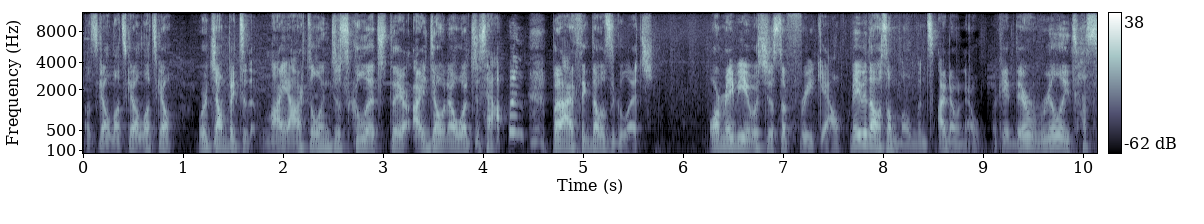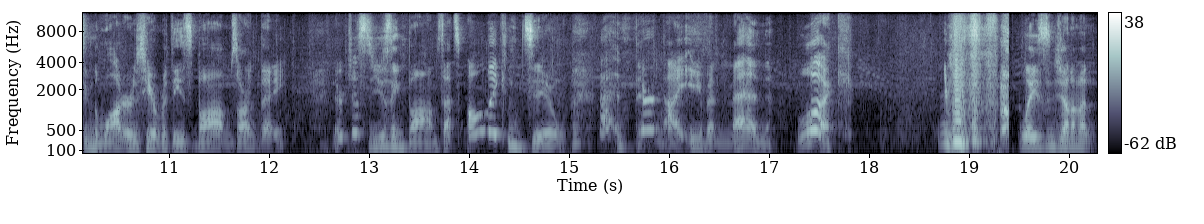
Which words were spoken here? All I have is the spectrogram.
Let's go, let's go, let's go. We're jumping to the... My Octoling just glitched there. I don't know what just happened, but I think that was a glitch. Or maybe it was just a freak out. Maybe that was a moment. I don't know. Okay, they're really testing the waters here with these bombs, aren't they? They're just using bombs. That's all they can do. Uh, they're not even men. Look. Ladies and gentlemen,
